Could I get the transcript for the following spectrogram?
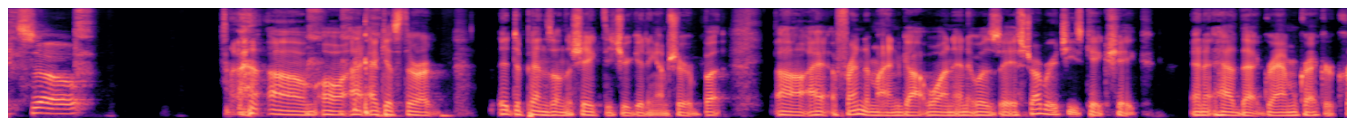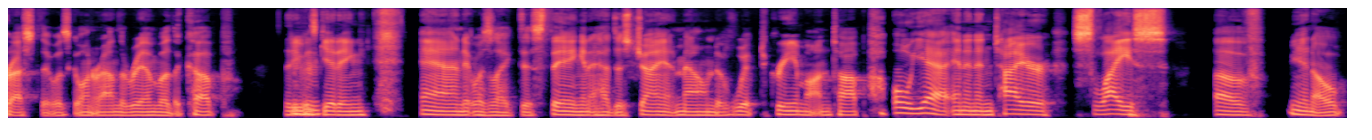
So um oh I, I guess there are it depends on the shake that you're getting i'm sure but uh I, a friend of mine got one and it was a strawberry cheesecake shake and it had that graham cracker crust that was going around the rim of the cup that he was getting. And it was like this thing and it had this giant mound of whipped cream on top. Oh yeah and an entire slice of you know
